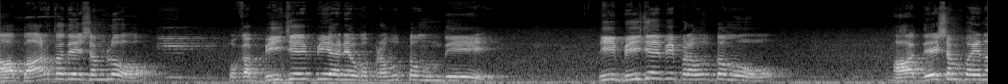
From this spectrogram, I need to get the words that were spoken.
ఆ భారతదేశంలో ఒక బీజేపీ అనే ఒక ప్రభుత్వం ఉంది. ఈ బీజేపీ ప్రభుత్వము ఆ దేశం పైన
